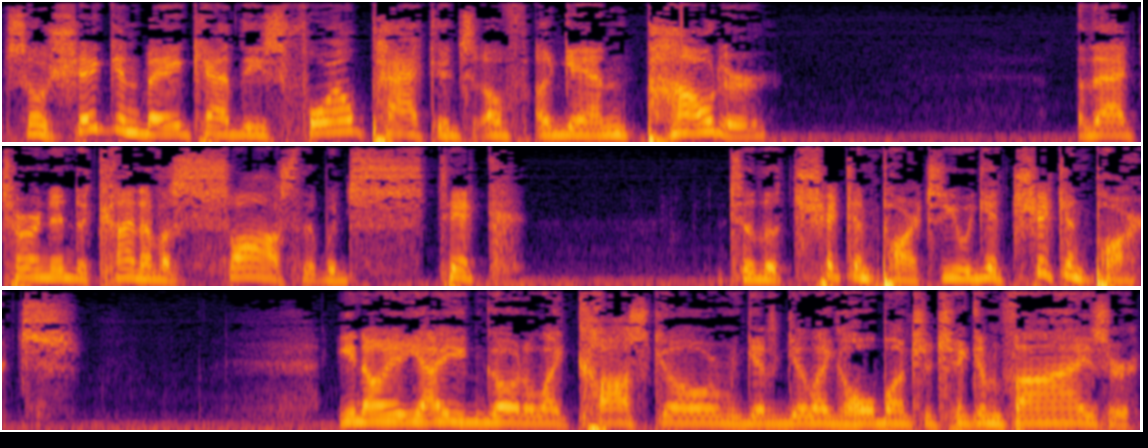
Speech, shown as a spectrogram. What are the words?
So shake and bake had these foil packets of, again, powder that turned into kind of a sauce that would stick to the chicken parts. So you would get chicken parts. You know, yeah, you can go to like Costco and get, get like a whole bunch of chicken thighs or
